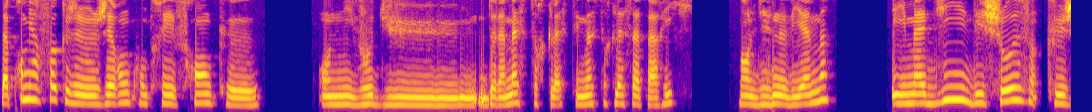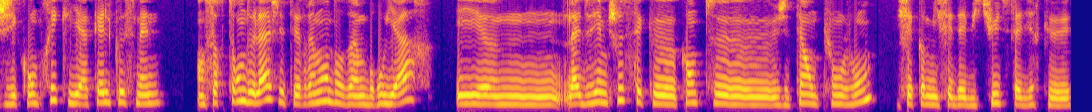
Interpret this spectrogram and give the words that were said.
La première fois que j'ai rencontré Franck euh, au niveau du de la masterclass, c'était une masterclass à Paris dans le 19e, et il m'a dit des choses que j'ai compris qu'il y a quelques semaines. En sortant de là, j'étais vraiment dans un brouillard. Et la deuxième chose, c'est que quand j'étais en plongeon, il fait comme il fait d'habitude, c'est-à-dire que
